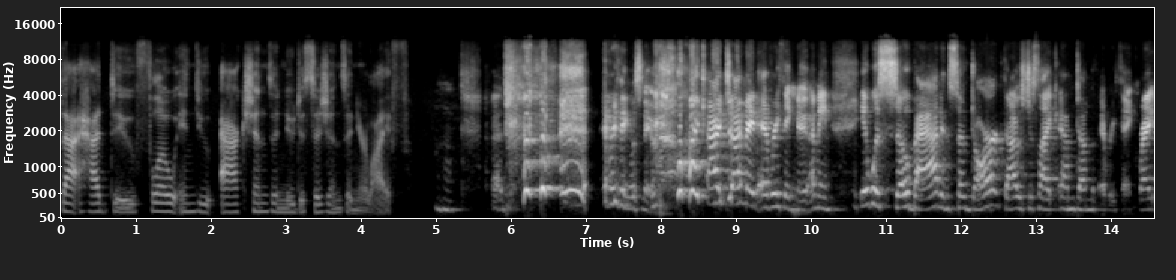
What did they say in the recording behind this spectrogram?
that had to flow into actions and new decisions in your life. Mm-hmm. everything was new. like I, I made everything new. I mean, it was so bad and so dark that I was just like, I'm done with everything. Right.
